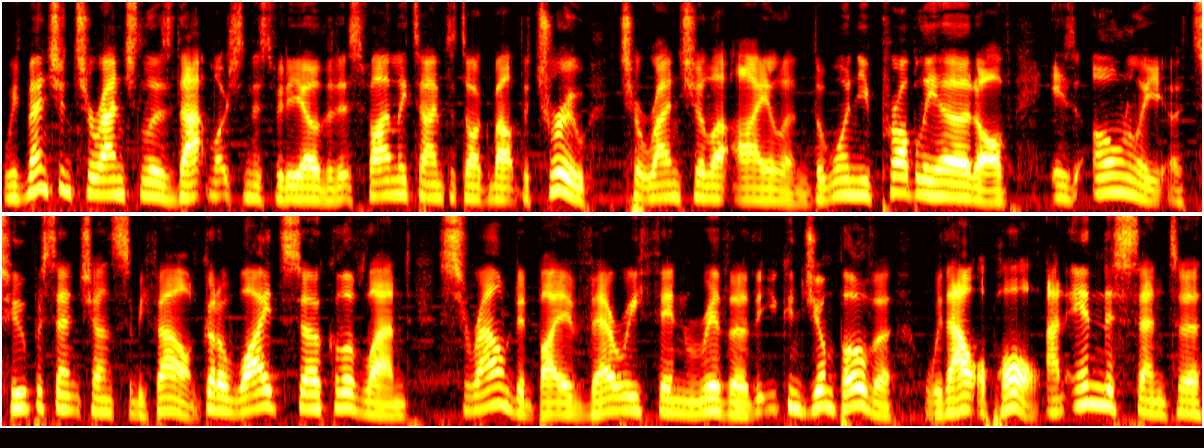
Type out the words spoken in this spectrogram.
We've mentioned tarantulas that much in this video that it's finally time to talk about the true Tarantula Island. The one you probably heard of is only a 2% chance to be found. You've got a wide circle of land surrounded by a very thin river that you can jump over without a pole. And in this center,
